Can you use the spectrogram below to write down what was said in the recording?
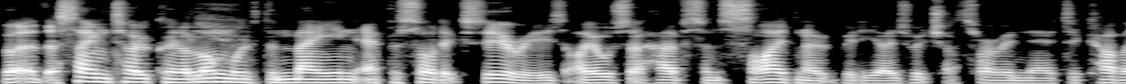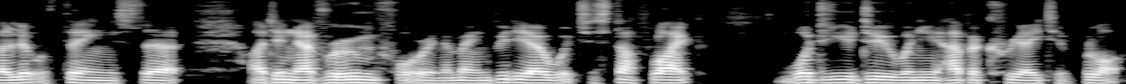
but at the same token along with the main episodic series i also have some side note videos which i throw in there to cover little things that i didn't have room for in the main video which is stuff like what do you do when you have a creative block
